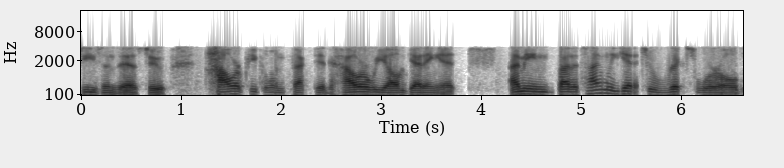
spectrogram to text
seasons as to how are people infected, how are we all getting it. I mean, by the time we get to Rick's world,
